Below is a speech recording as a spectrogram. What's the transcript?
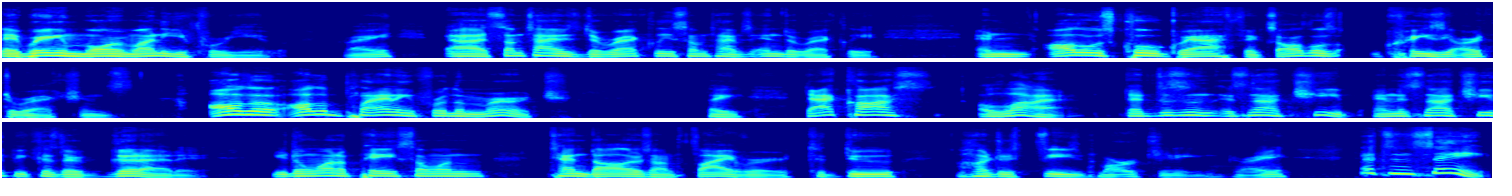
they bring more money for you, right? Uh, sometimes directly, sometimes indirectly, and all those cool graphics, all those crazy art directions, all the all the planning for the merch, like that costs a lot. That doesn't. It's not cheap, and it's not cheap because they're good at it. You don't want to pay someone ten dollars on Fiverr to do hundred thieves marketing, right? That's insane.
